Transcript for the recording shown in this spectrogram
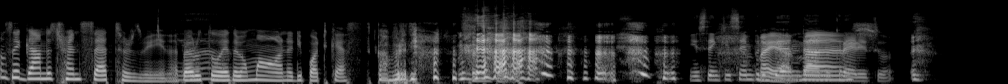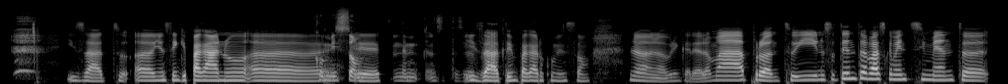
Vamos ser grandes trendsetters, menina. Pero Yeah. estou é também uma onda de podcast cabo-verdiano. Isso tem que sempre Mas, é, dar no mas- crédito. Exato. Ah, eu tenho que pagar no. ah, Comissão. eh, Não- não sei exato, tem que pagar comissão. Não, não, brincadeira. Mas pronto, e no 70 basicamente cimenta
